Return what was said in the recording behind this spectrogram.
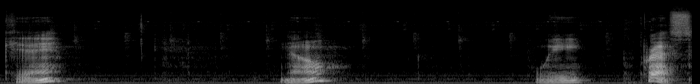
Okay. Now we press.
